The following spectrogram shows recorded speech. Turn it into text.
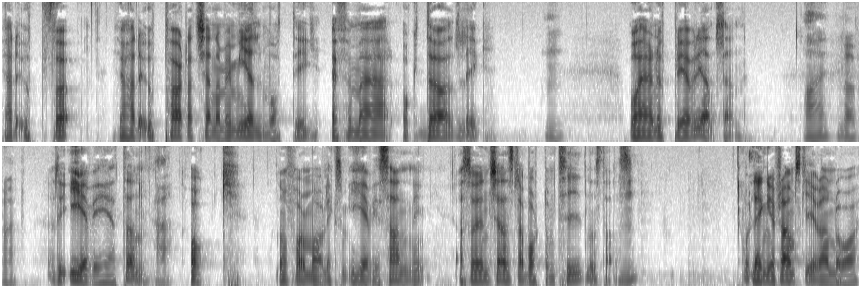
Jag hade, uppfö- jag hade upphört att känna mig medelmåttig, efemär och dödlig. Mm. Vad är det han upplever egentligen? Nej, bra för det. Är evigheten Ja. och någon form av liksom evig sanning. Alltså en känsla bortom tid någonstans. Mm. Och längre fram skriver han då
